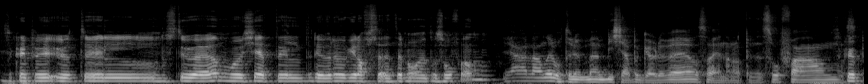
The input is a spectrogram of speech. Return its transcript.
Så klipper vi ut til stua igjen, hvor Kjetil driver og grafser etter noe under sofaen. Ja, Han roter rundt med en bikkja på gulvet, og så ender han opp under sofaen. Så Klipp,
